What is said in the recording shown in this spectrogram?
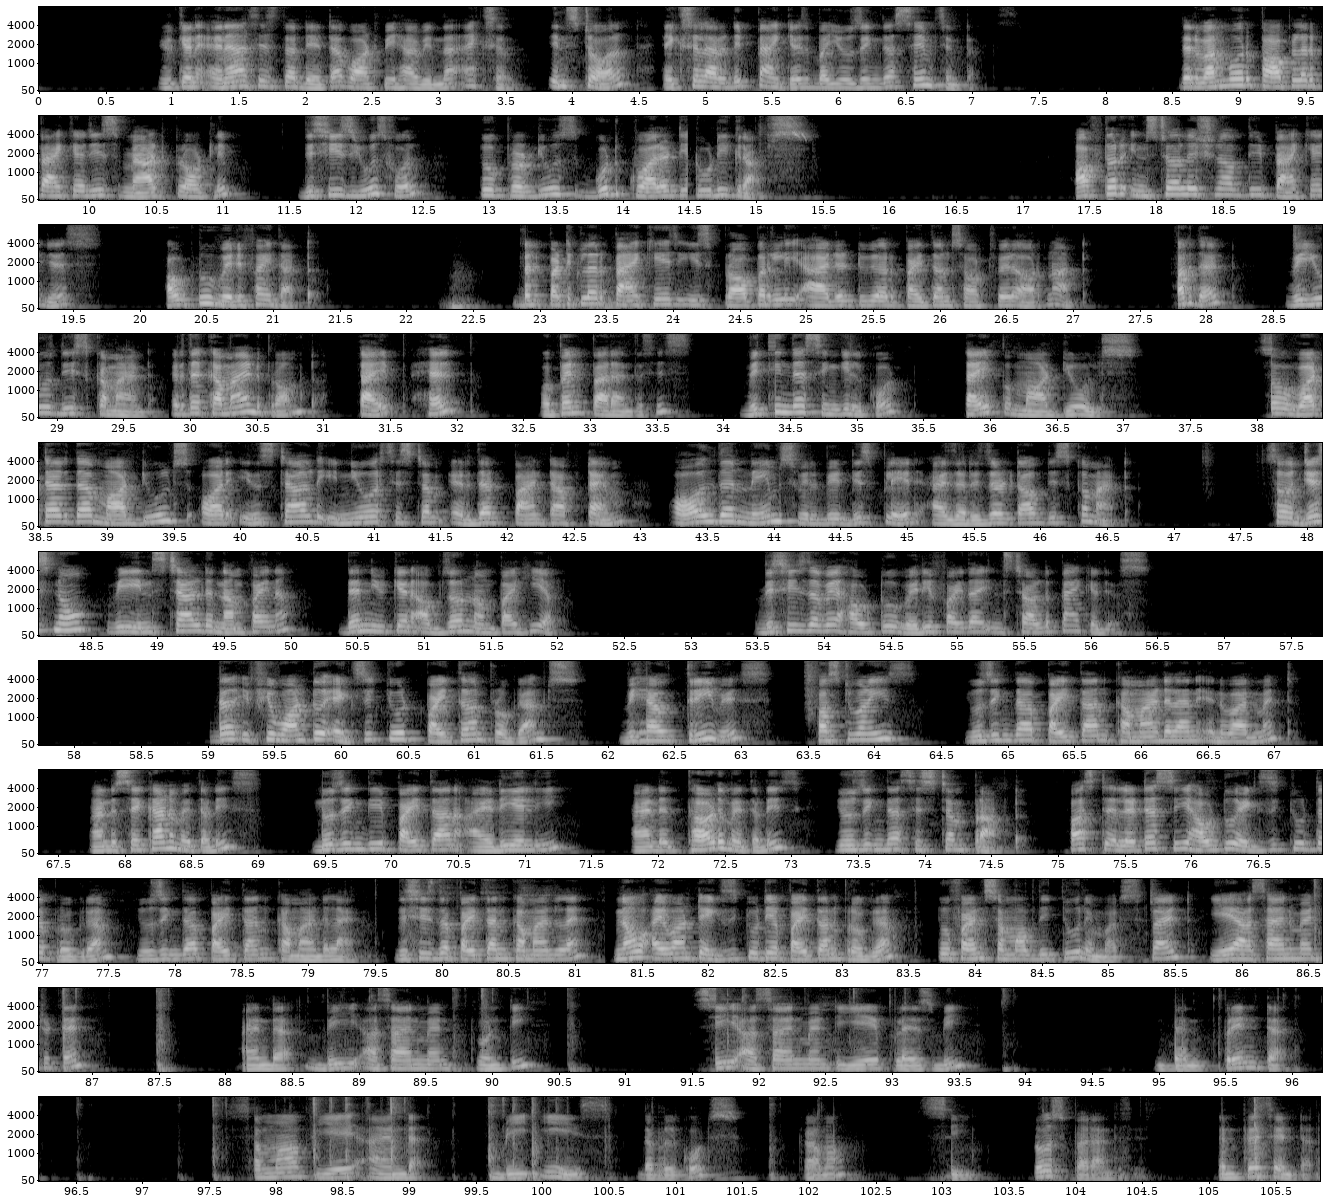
You can analyze the data what we have in the Excel. Install XLRD package by using the same syntax. Then one more popular package is Matplotlib. This is useful to produce good quality 2D graphs. After installation of the packages, how to verify that? That particular package is properly added to your Python software or not. For that, we use this command. At the command prompt, type help open parenthesis within the single quote type modules so what are the modules are installed in your system at that point of time? All the names will be displayed as a result of this command. So just now we installed NumPy now. Then you can observe NumPy here. This is the way how to verify the installed packages. Then if you want to execute Python programs, we have three ways. First one is using the Python command line environment and the second method is using the python IDLE and the third method is using the system prompt. First let us see how to execute the program using the python command line. This is the python command line. Now I want to execute a python program to find sum of the two numbers. Right? A assignment 10 and B assignment 20. C assignment A plus B. Then print sum of a and b is double quotes comma c close parenthesis. Then press enter.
